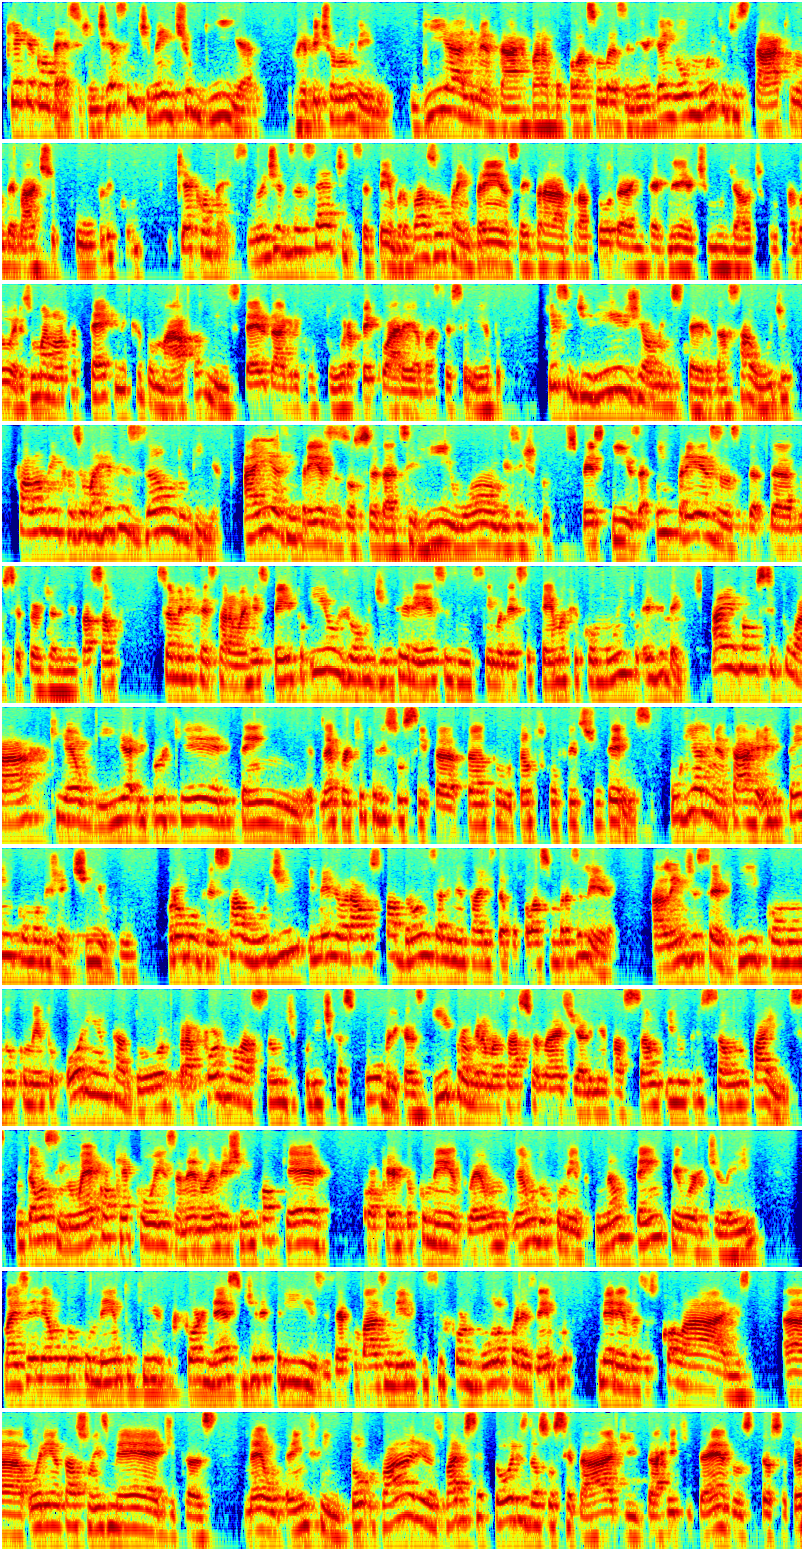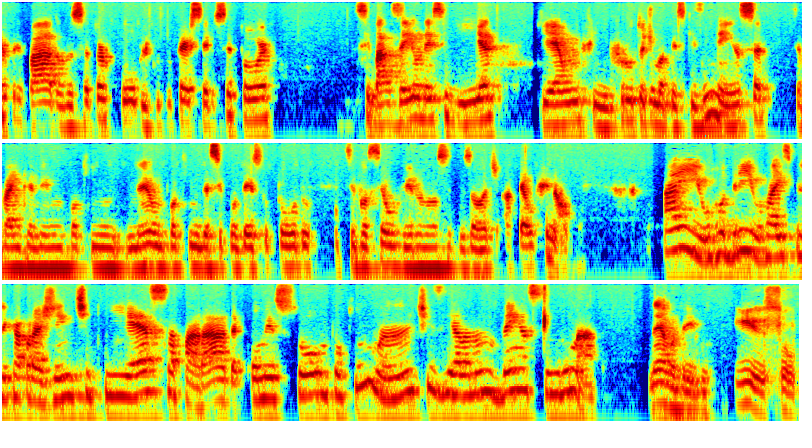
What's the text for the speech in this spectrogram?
O que, que acontece, gente? Recentemente, o guia, vou repetir o nome dele, Guia Alimentar para a População Brasileira, ganhou muito destaque no debate público. O que acontece? No dia 17 de setembro, vazou para a imprensa e para toda a internet mundial de computadores uma nota técnica do MAPA, Ministério da Agricultura, Pecuária e Abastecimento, que se dirige ao Ministério da Saúde, falando em fazer uma revisão do guia. Aí as empresas, a sociedade civil, ONGs, institutos de pesquisa, empresas da, da, do setor de alimentação se manifestaram a respeito e o jogo de interesses em cima desse tema ficou muito evidente. Aí vamos situar que é o guia e por que ele tem, né, por que, que ele suscita tanto, tantos conflitos de interesse. O guia alimentar ele tem como objetivo promover saúde e melhorar os padrões alimentares da população brasileira além de servir como um documento orientador para a formulação de políticas públicas e programas nacionais de alimentação e nutrição no país. Então, assim, não é qualquer coisa, né? Não é mexer em qualquer qualquer documento. É um, é um documento que não tem teor de lei, mas ele é um documento que fornece diretrizes. É com base nele que se formula, por exemplo, merendas escolares, uh, orientações médicas, né, enfim, to, vários, vários setores da sociedade, da rede né, do, do setor privado, do setor público, do terceiro setor, se baseiam nesse guia, que é, um, enfim, fruto de uma pesquisa imensa. Você vai entender um pouquinho, né, um pouquinho desse contexto todo se você ouvir o nosso episódio até o final. Aí, o Rodrigo vai explicar para a gente que essa parada começou um pouquinho antes e ela não vem assim do nada, né, Rodrigo? Isso.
